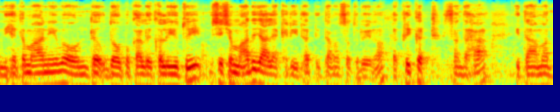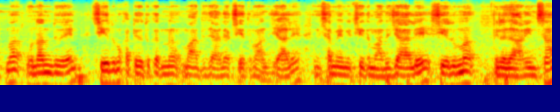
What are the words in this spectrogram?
නිහතමානීව ඔවුන්ට උදව් උපකාර කළ යුතුයි. විශේෂ මාධ්‍ය ජාලයක් හැටියටත් ඉතාම සතුටු වෙනවා. ක්‍රිකට් සඳහා ඉතාමත්ම උනන්දුවෙන් සියලුම කටයුතු කරන මාධ්‍ය ජාලයක් සියත මාධ්‍ය ජාලය නිසා මේ සියත මාධ්‍ය ජාලයේ සියලුම නිලධාරීන් සහ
